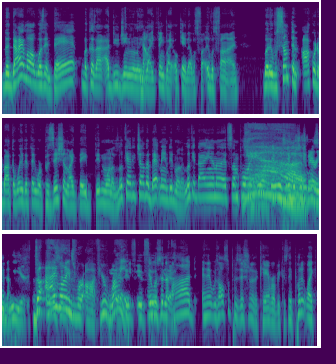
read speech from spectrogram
The dialogue wasn't bad because I, I do genuinely No. like think like okay that was fi- it was fine, but it was something awkward about the way that they were positioned. Like they didn't want to look at each other. Batman didn't want to look at Diana at some point. Yeah. or it was it was just It was very an- weird. the eye was an- lines were off. You're Yeah, right. it, it, It was an yeah. odd, and it was also position of the camera because they put it like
